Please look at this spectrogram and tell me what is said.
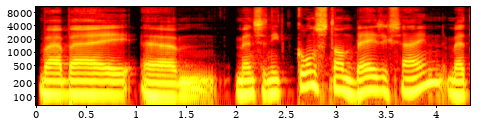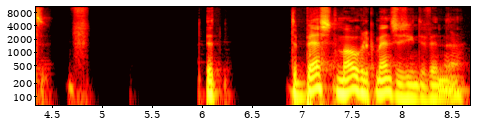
waarbij ehm, mensen niet constant bezig zijn met het, de best mogelijke mensen zien te vinden.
